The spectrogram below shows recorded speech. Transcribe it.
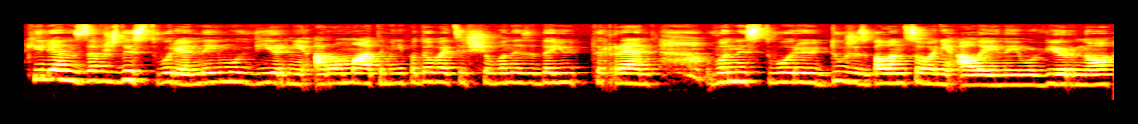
Кіліан завжди створює неймовірні аромати. Мені подобається, що вони задають тренд, вони створюють дуже збалансовані, але й неймовірно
